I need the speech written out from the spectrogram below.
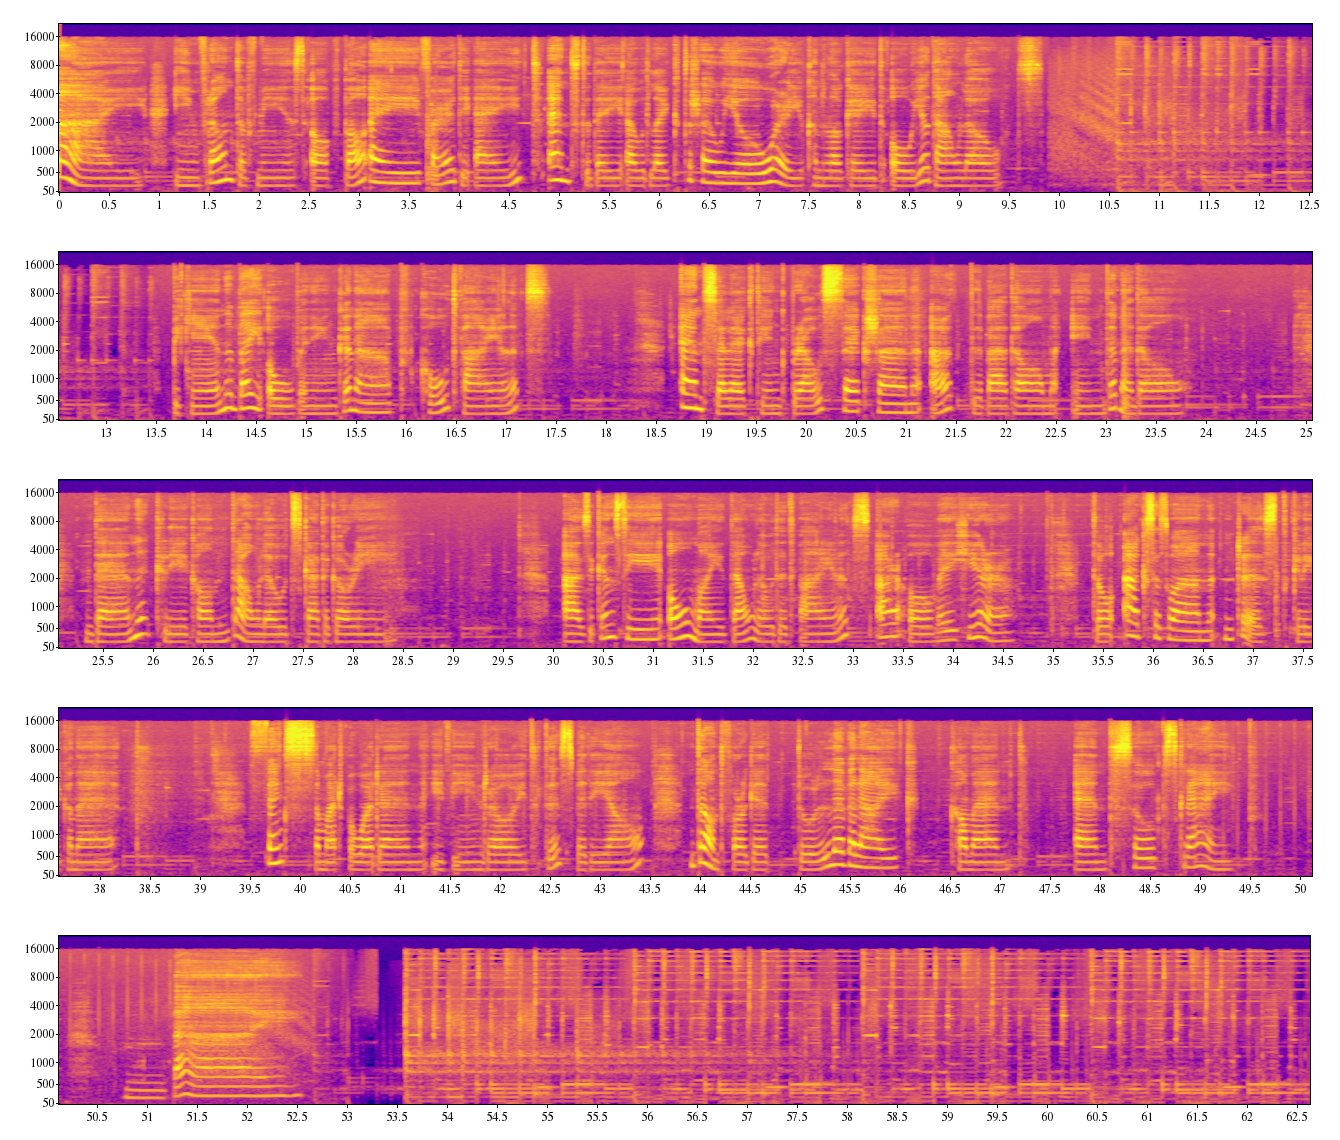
Hi, in front of me is Oppo A38 and today I would like to show you where you can locate all your downloads. Begin by opening an app called Files and selecting Browse section at the bottom in the middle. Then click on Downloads category. As you can see, all my downloaded files are over here. To access one, just click on it. Thanks so much for watching. If you enjoyed this video, don't forget to leave a like, comment and subscribe. Bye!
